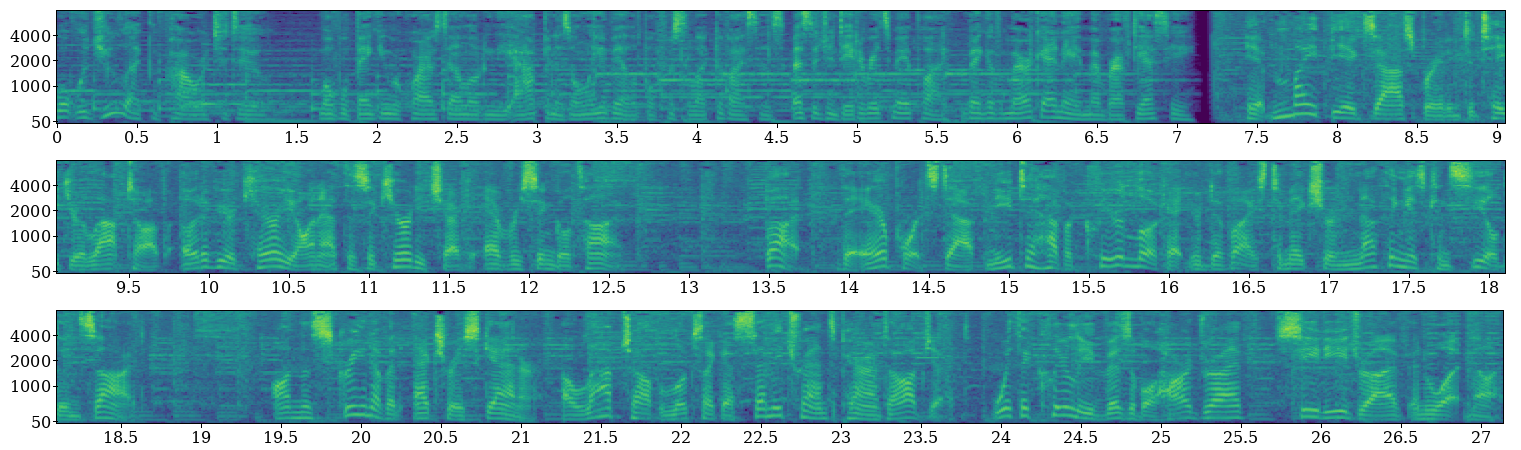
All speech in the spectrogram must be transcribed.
What would you like the power to do? Mobile banking requires downloading the app and is only available for select devices. Message and data rates may apply. Bank of America and a member FDIC. It might be exasperating to take your laptop out of your carry on at the security check every single time. But the airport staff need to have a clear look at your device to make sure nothing is concealed inside. On the screen of an X ray scanner, a laptop looks like a semi transparent object with a clearly visible hard drive, CD drive, and whatnot.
